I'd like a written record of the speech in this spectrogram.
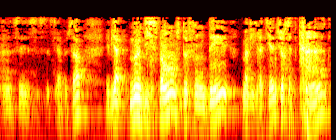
Hein, c'est un peu ça. Eh bien, me dispense de fonder ma vie chrétienne sur cette crainte.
